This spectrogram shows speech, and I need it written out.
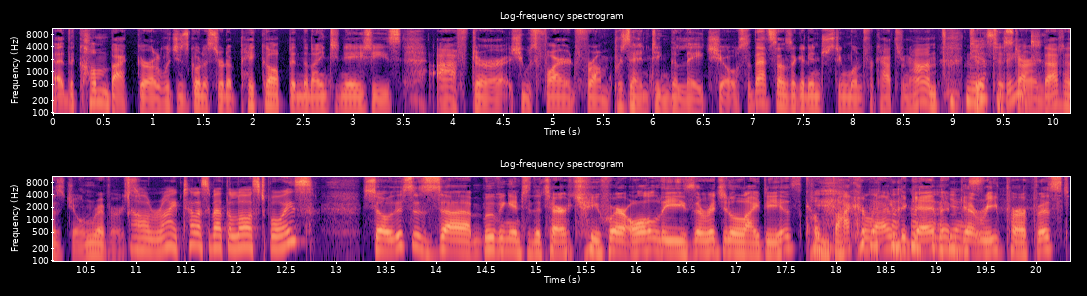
uh, The Comeback Girl, which is going to sort of pick up in the 1980s after she was fired from presenting The Late Show. So that sounds like an interesting one for Kathryn Hahn to, Yes, to star in that as Joan Rivers. All right, tell us about The Lost Boys. So this is uh, moving into the territory where all these original ideas come back around again and Yes. get repurposed.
